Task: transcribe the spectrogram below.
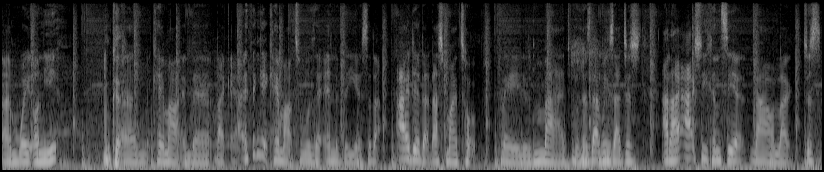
Um, Wait on You. Okay. Um, came out in there. Like I think it came out towards the end of the year. So that idea that that's my top play is mad because that means I just and I actually can see it now. Like just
